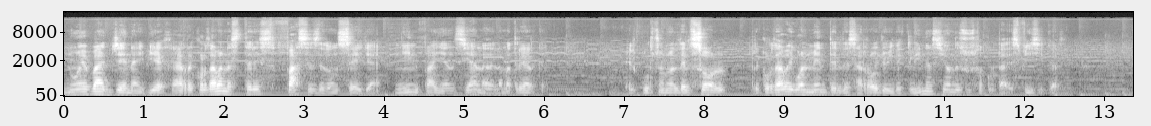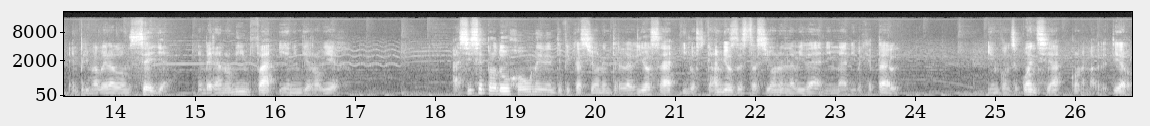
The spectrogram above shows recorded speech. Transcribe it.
nueva, llena y vieja, recordaban las tres fases de doncella, ninfa y anciana de la matriarca. El curso anual del Sol recordaba igualmente el desarrollo y declinación de sus facultades físicas. En primavera doncella, en verano ninfa y en invierno vieja. Así se produjo una identificación entre la diosa y los cambios de estación en la vida animal y vegetal, y en consecuencia con la madre tierra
